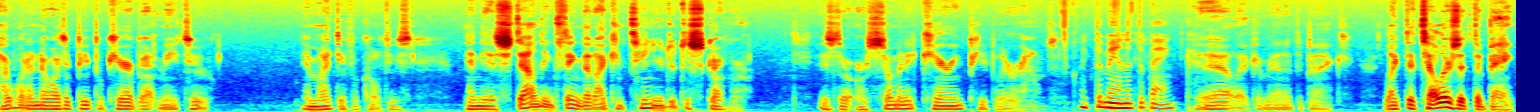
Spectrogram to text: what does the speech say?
I want to know other people care about me too and my difficulties. And the astounding thing that I continue to discover is there are so many caring people around. Like the man at the bank. Yeah, like a man at the bank, like the tellers at the bank.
